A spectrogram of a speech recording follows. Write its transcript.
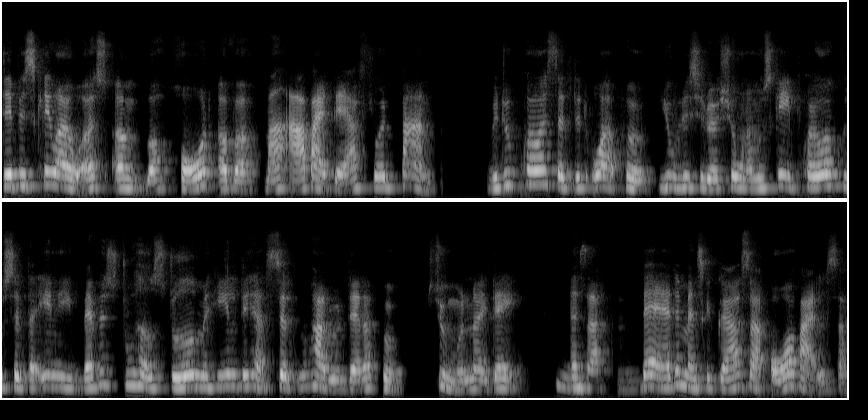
Det beskriver jo også om, hvor hårdt og hvor meget arbejde det er at få et barn. Vil du prøve at sætte lidt ord på Julies situation, og måske prøve at kunne sætte dig ind i, hvad hvis du havde stået med hele det her selv? Nu har du en datter på syv måneder i dag. Mm. Altså, hvad er det, man skal gøre sig overvejelser,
